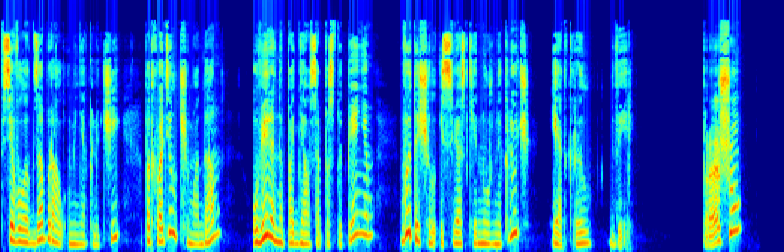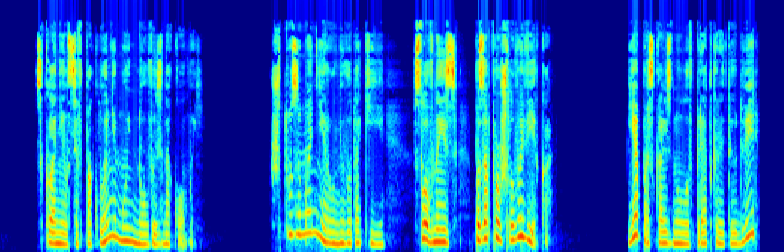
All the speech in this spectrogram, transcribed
Всеволод забрал у меня ключи, подхватил чемодан, уверенно поднялся по ступеням, вытащил из связки нужный ключ и открыл дверь. «Прошу», — склонился в поклоне мой новый знакомый. Что за манеры у него такие, словно из позапрошлого века? Я проскользнула в приоткрытую дверь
